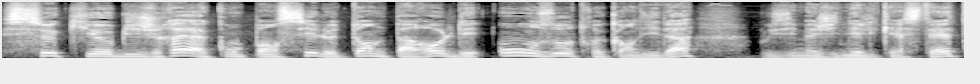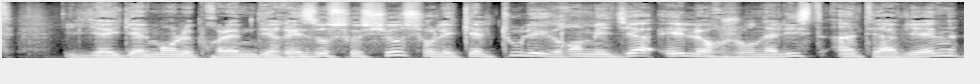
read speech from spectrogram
ce qui obligerait à compenser le temps de parole des 11 autres candidats? Vous imaginez le casse-tête. Il y a également le problème des réseaux sociaux sur lesquels tous les grands médias et leurs journalistes interviennent,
